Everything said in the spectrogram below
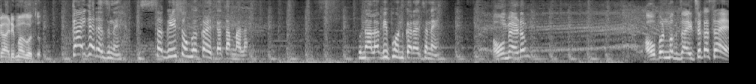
गाडी मागवतो. काय गरज नाही. सगळी सोंग कळतात आम्हाला. कुणाला बी फ़ोन करायचा नाही. अहो मॅडम. अहो पण मग जायचं कसं आहे?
